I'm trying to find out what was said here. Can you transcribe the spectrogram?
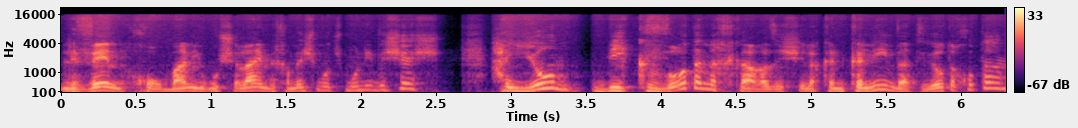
לבין חורבן ירושלים ב-586, היום, בעקבות המחקר הזה של הקנקנים והטביעות החותם,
